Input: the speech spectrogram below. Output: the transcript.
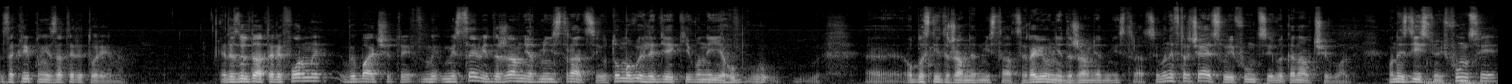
закріплені за територіями. Результати реформи ви бачите місцеві державні адміністрації у тому вигляді, які вони є, е, обласні державні адміністрації, районні державні адміністрації, вони втрачають свої функції виконавчої влади. Вони здійснюють функції,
